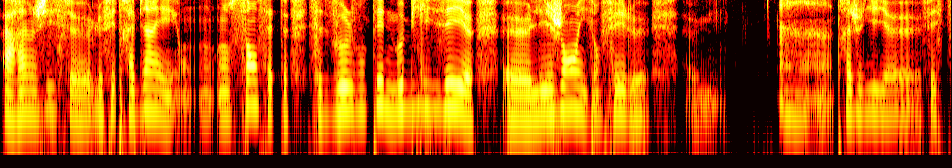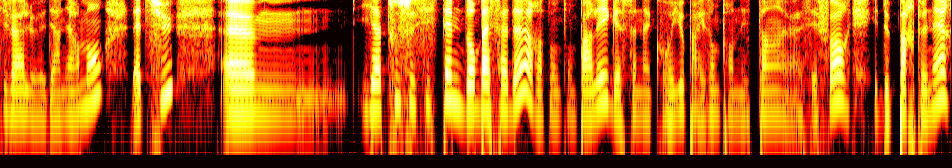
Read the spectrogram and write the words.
à Rungis le fait très bien et on, on sent cette, cette, volonté de mobiliser les gens. Ils ont fait le un, très joli euh, festival euh, dernièrement là-dessus. Euh, il y a tout ce système d'ambassadeurs dont on parlait. Gaston Acourio, par exemple, en est un assez fort, et de partenaires.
